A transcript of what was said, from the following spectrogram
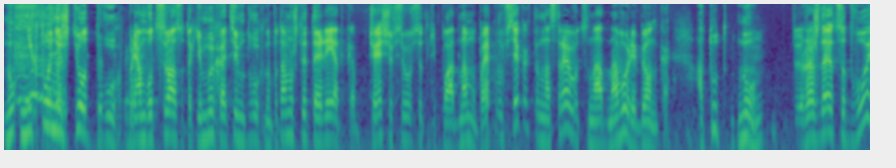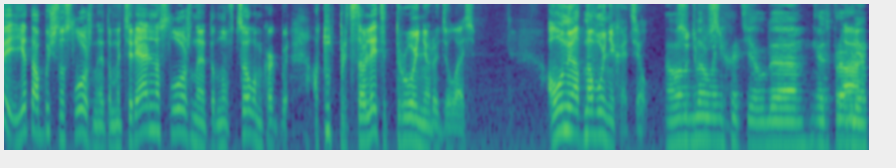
Ну, никто не ждет двух, прям вот сразу такие, мы хотим двух, ну потому что это редко, чаще всего все-таки по одному, поэтому все как-то настраиваются на одного ребенка, а тут, ну, рождаются двое, и это обычно сложно, это материально сложно, это, ну, в целом как бы, а тут, представляете, тройня родилась, а он и одного не хотел. А он одного не хотел, да, это проблема.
